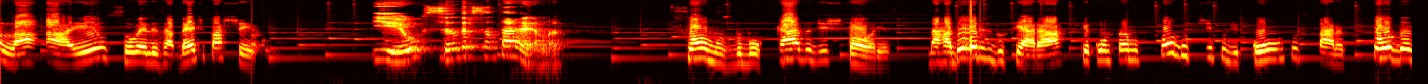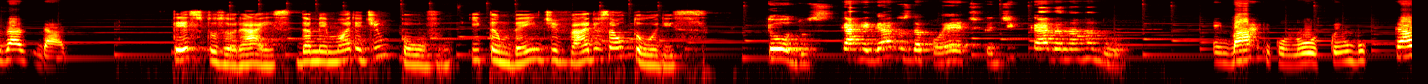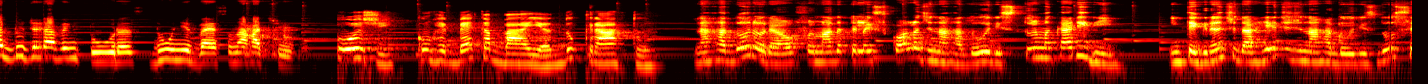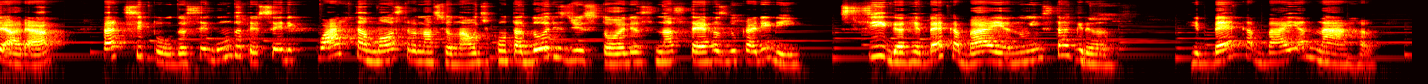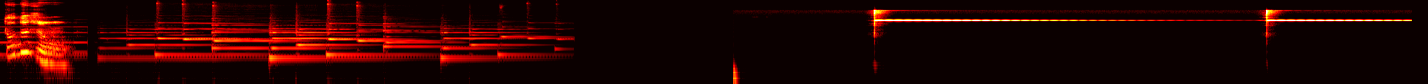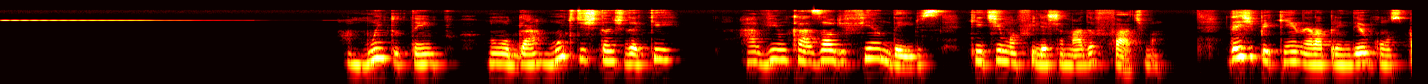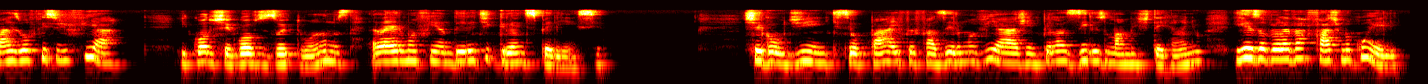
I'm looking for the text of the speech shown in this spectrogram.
Olá, eu sou Elizabeth Pacheco. E eu, Sandra Santarella. Somos do Bocado de Histórias, narradores do Ceará que contamos todo tipo de contos para todas as idades. Textos orais da memória de um povo e também de vários autores. Todos carregados da poética de cada narrador. Embarque conosco em um bocado de aventuras do universo narrativo. Hoje, com Rebeca Baia, do Crato, narradora oral formada pela Escola de Narradores Turma Cariri, integrante da rede de narradores do Ceará, participou da segunda, terceira e quarta Mostra Nacional de Contadores de Histórias nas terras do Cariri. Siga Rebeca Baia no Instagram Rebeca Baia narra. Tudo junto. Há muito tempo, num lugar muito distante daqui, havia um casal de fiandeiros que tinha uma filha chamada Fátima. Desde pequena ela aprendeu com os pais o ofício de fiar, e quando chegou aos 18 anos, ela era uma fiandeira de grande experiência. Chegou o dia em que seu pai foi fazer uma viagem pelas ilhas do mar Mediterrâneo e resolveu levar Fátima com ele.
